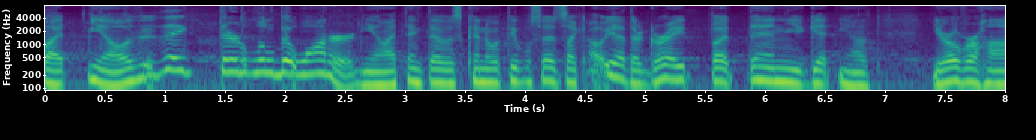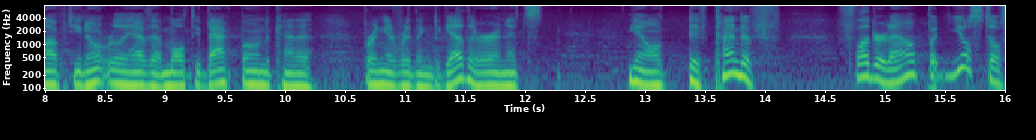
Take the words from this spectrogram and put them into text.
But you know they they're a little bit watered. You know, I think that was kind of what people said. It's like, oh yeah, they're great, but then you get you know you're overhopped. You don't really have that malty backbone to kind of bring everything together, and it's you know they've kind of fluttered out, but you'll still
